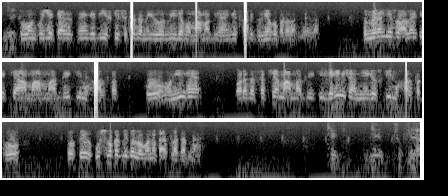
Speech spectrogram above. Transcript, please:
جی۔ تو وہ ان کو یہ کہہ دیتے ہیں کہ جی اس کی فکر کرنے کی ضرورت نہیں جب وہ محمدی آئیں گے ساری دنیا کو پتہ لگ جائے گا۔ تو میرا یہ سوال ہے کہ کیا امام مادی کی مخالفت کو ہونی ہے؟ اور اگر سچے امام مادی کی یہی نشانی ہے کہ اس کی مخالفت ہو تو پھر اس وقت بھی تو لوگوں نے فیصلہ کرنا ہے۔ جی شکریہ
